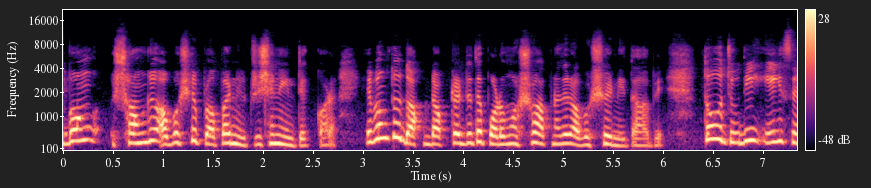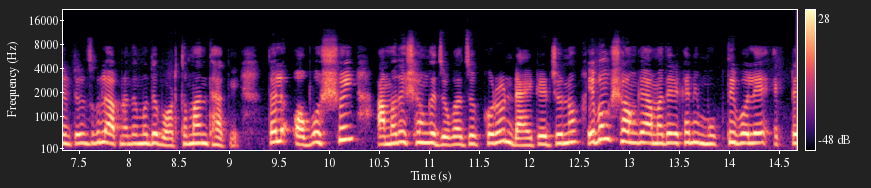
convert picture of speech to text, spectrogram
এবং সঙ্গে অবশ্যই প্রপার নিউট্রিশন ইনটেক করা। এবং তো ডক্টরদের পরামর্শ আপনাদের অবশ্যই নিতে হবে। তো যদি এই সিমটমসগুলো আপনাদের মধ্যে বর্তমান থাকে, তাহলে অবশ্যই আমাদের সঙ্গে যোগাযোগ করুন ডায়েটের জন্য এবং সঙ্গে আমাদের এখানে মুক্তি বলে একটা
